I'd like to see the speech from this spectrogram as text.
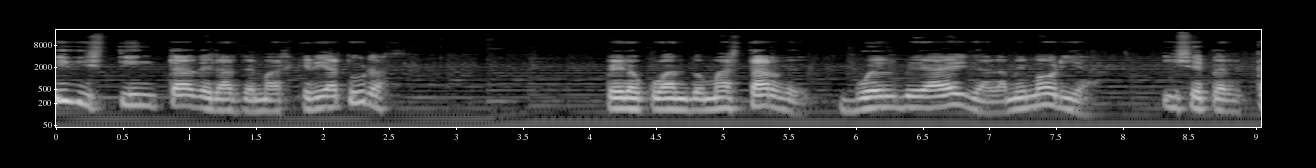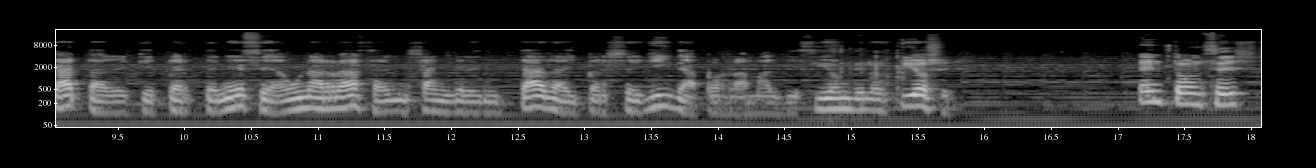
y distinta de las demás criaturas. Pero cuando más tarde vuelve a ella la memoria y se percata de que pertenece a una raza ensangrentada y perseguida por la maldición de los dioses, entonces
